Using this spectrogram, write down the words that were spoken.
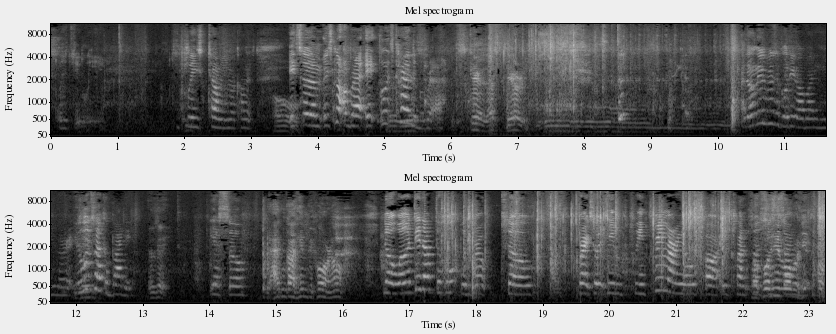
please. Please tell me in the comments. Oh, It's um, it's not a rare. It, well, it's kind it of rare. it's scary. That's scary. I don't know if it's a goodie or bad either. It looks like a baddie. It? Yes, so I hadn't got him before, no? no. Well, I did have the Hulk with broke. So right, so it's in between three Mario's or a Plant Well, vs. put him over here. Oh,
